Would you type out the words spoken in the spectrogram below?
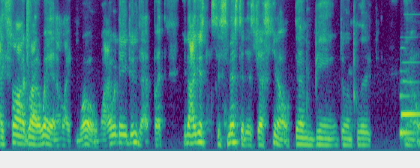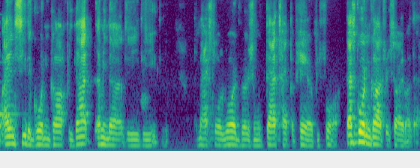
I saw it right away, and I'm like, whoa, why would they do that? But you know, I just dismissed it as just you know them being doing political. You know, I didn't see the Gordon Godfrey that I mean the the the, the Max Lord Lord version with that type of hair before. That's Gordon Godfrey. Sorry about that.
